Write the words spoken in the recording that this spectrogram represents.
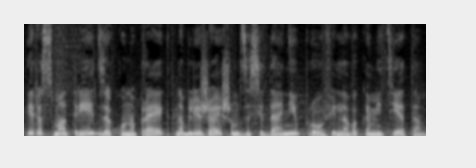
и рассмотреть законопроект на ближайшем заседании профильного комитета.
